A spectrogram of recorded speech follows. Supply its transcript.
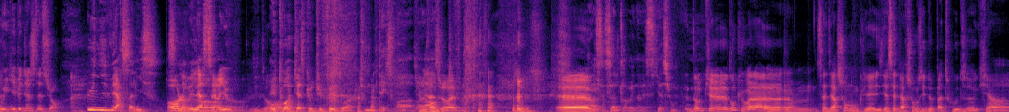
Wikipédia, c'était sur Universalis. Oh ça là avait l'air là, sérieux. Et toi, qu'est-ce que tu fais, toi? Tu me déçois. Tu voilà. me vends du rêve. Euh, Ah, c'est ça le travail d'investigation. Donc, euh, donc voilà, euh, cette version, donc il y, a- il y a cette version aussi de Pat Woods, qui est un,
